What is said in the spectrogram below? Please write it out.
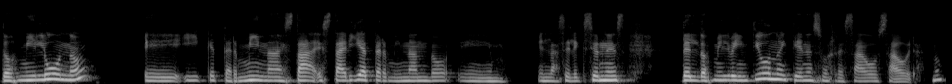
2001 eh, y que termina, está, estaría terminando eh, en las elecciones del 2021 y tiene sus rezagos ahora. ¿no?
